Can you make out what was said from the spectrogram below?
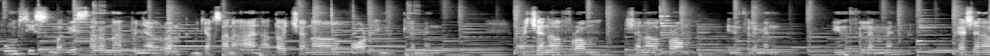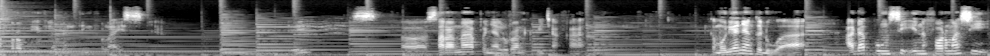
fungsi sebagai sarana penyaluran kebijaksanaan atau channel for implement uh, channel from channel from implement implement uh, channel from implementing policy. Jadi uh, sarana penyaluran kebijakan. Kemudian yang kedua, ada fungsi informasi.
